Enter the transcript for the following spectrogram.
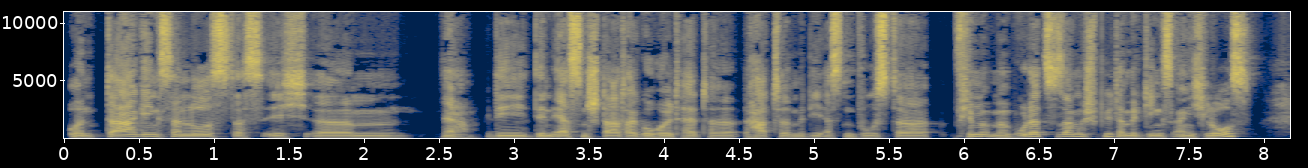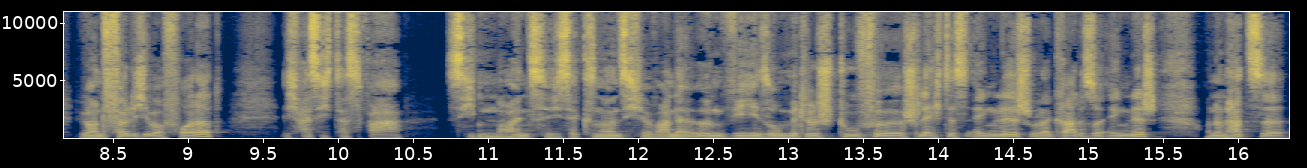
Und da ging es dann los, dass ich ähm, ja, die den ersten Starter geholt hätte, hatte mit die ersten Booster, viel mit meinem Bruder zusammengespielt, damit ging es eigentlich los. Wir waren völlig überfordert. Ich weiß nicht, das war 97, 96, wir waren da irgendwie so Mittelstufe, schlechtes Englisch oder gerade so Englisch. Und dann hat sie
